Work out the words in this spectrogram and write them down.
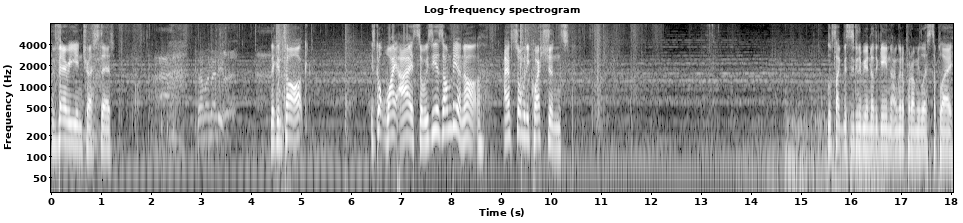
Very interested. They can talk. He's got white eyes, so is he a zombie or not? I have so many questions. Looks like this is going to be another game that I'm going to put on my list to play.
